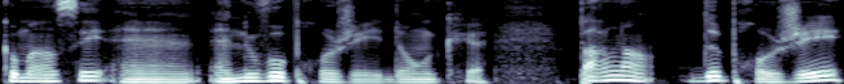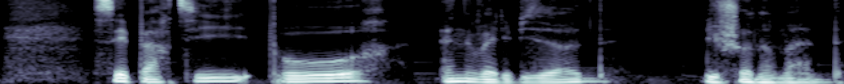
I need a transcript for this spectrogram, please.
commencer un, un nouveau projet. Donc, parlant de projet, c'est parti pour un nouvel épisode du Show Nomade.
